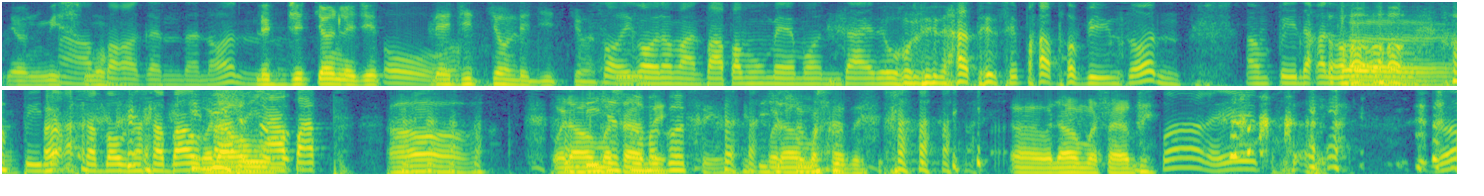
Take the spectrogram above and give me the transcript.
Yun mismo. Napakaganda nun. Legit yun, legit. Oo. Legit 'yun, legit 'yun. So, ikaw naman, Papa mong Memon, dahil huli natin si Papa Vinson. Ang pinaka Uh, ang pinakasabaw na sabaw sa akong- sapat. Oo. wala akong masabi. sumagot eh. Hindi Wala akong masabi. Ah, wala akong masabi. Bakit? Go.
